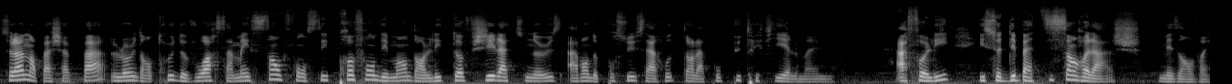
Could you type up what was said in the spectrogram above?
cela n'empêcha pas l'un d'entre eux de voir sa main s'enfoncer profondément dans l'étoffe gélatineuse avant de poursuivre sa route dans la peau putréfiée elle-même. Affolé, il se débattit sans relâche, mais en vain.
